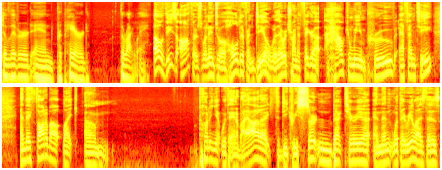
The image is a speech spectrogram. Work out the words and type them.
delivered and prepared the right way. Oh, these authors went into a whole different deal where they were trying to figure out how can we improve FMT, and they thought about like um, putting it with antibiotics to decrease certain bacteria, and then what they realized is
